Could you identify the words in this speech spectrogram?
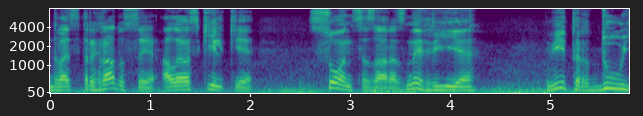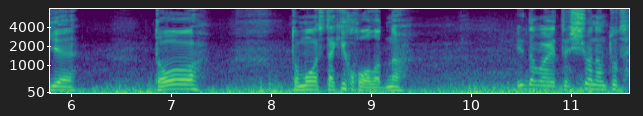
23 градуси, але оскільки сонце зараз не гріє, вітер дує, то тому ось так і холодно. І давайте, що нам тут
